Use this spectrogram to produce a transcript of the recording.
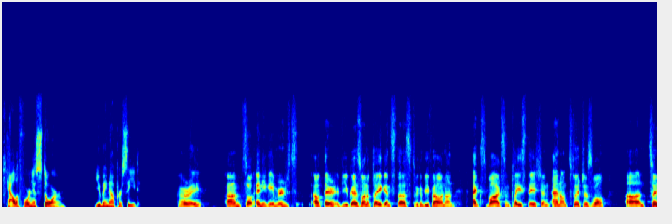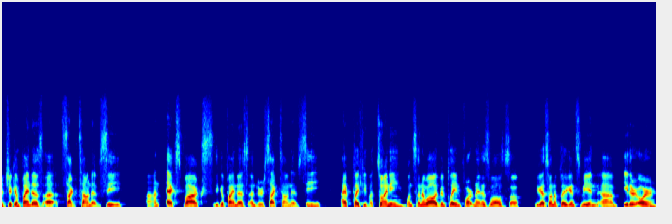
California Storm. You may now proceed. All right. Um, so any gamers out there, if you guys want to play against us, we can be found on Xbox and PlayStation and on Twitch as well. Uh, on Twitch, you can find us at Sactown FC. On Xbox, you can find us under Sactown FC. I play FIFA 20. Once in a while, I've been playing Fortnite as well. So you guys want to play against me and um, either or,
